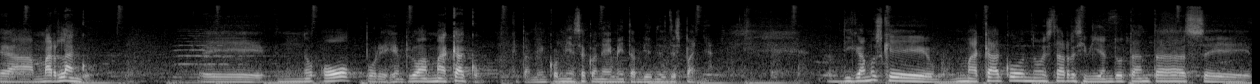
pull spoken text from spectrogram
A Marlango, eh, o por ejemplo a Macaco, que también comienza con M, también es de España. Digamos que Macaco no está recibiendo tantas, eh,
